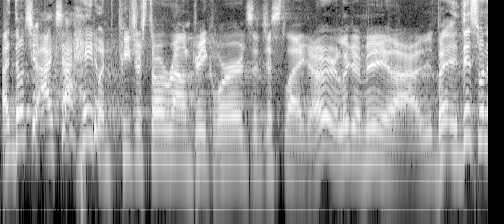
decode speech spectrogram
I, don't you? I, I, hate when preachers throw around Greek words and just like, oh, look at me. Uh, but this one,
